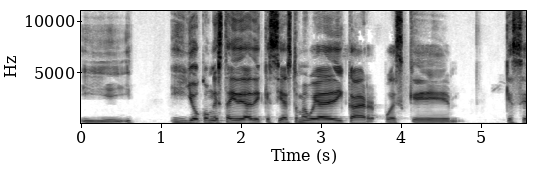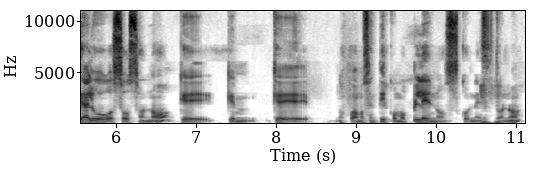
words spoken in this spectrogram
y, y, yo con esta idea de que si a esto me voy a dedicar, pues que, que sea algo gozoso, ¿no? Que, que, que nos podamos sentir como plenos con esto, ¿no?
